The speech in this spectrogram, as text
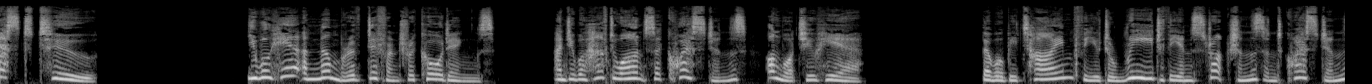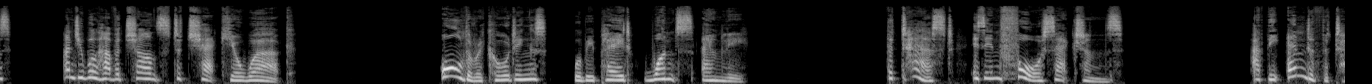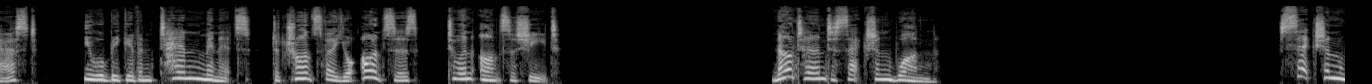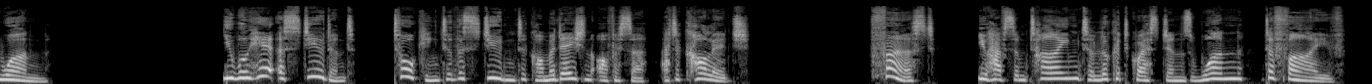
Test 2. You will hear a number of different recordings, and you will have to answer questions on what you hear. There will be time for you to read the instructions and questions, and you will have a chance to check your work. All the recordings will be played once only. The test is in four sections. At the end of the test, you will be given 10 minutes to transfer your answers to an answer sheet. Now turn to section 1. Section 1. You will hear a student talking to the student accommodation officer at a college. First, you have some time to look at questions 1 to 5.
